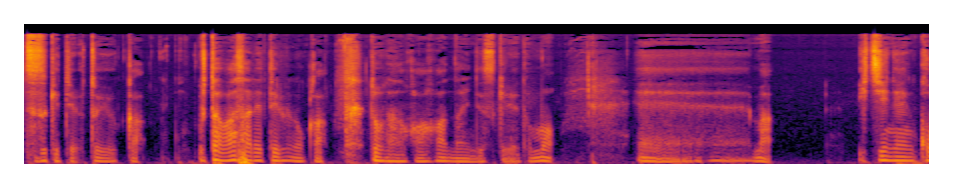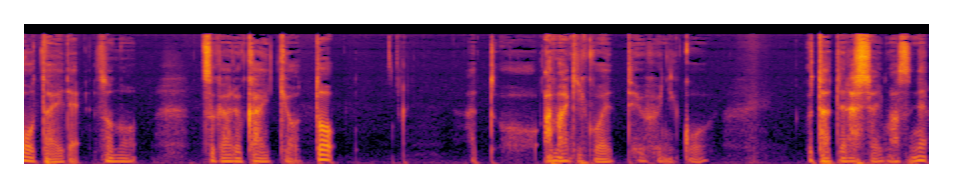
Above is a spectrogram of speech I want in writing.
続けてるというか、歌わされてるのか、どうなのかわかんないんですけれども、えー、まあ、一年交代で、その、津軽海峡と、あと、天城越えっていう風にこう、歌ってらっしゃいますね。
